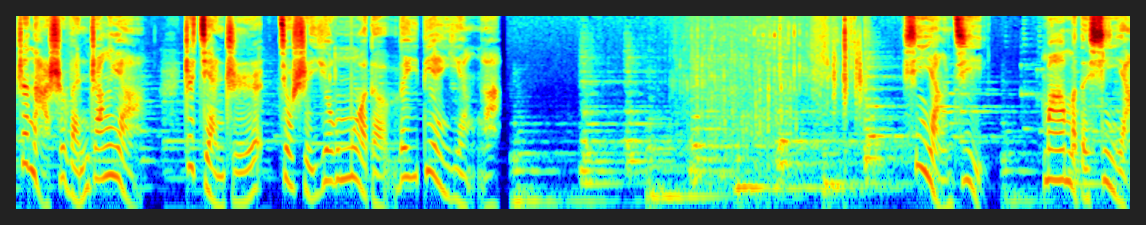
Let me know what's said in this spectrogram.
这哪是文章呀？这简直就是幽默的微电影啊！信仰记，妈妈的信仰。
